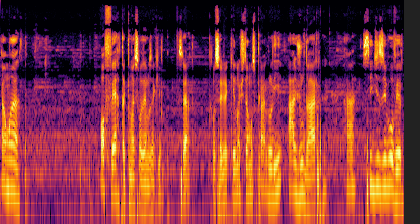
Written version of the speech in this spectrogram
É uma oferta que nós fazemos aqui, certo? Ou seja, aqui nós estamos para lhe ajudar a se desenvolver,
